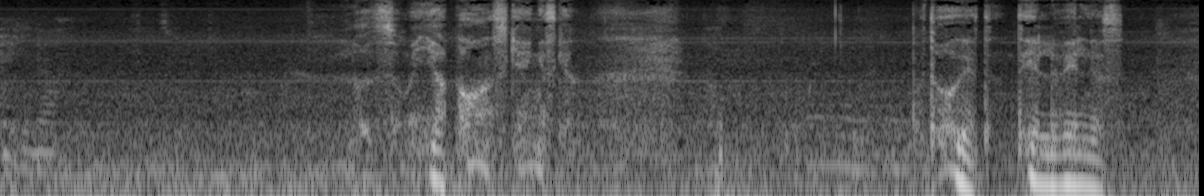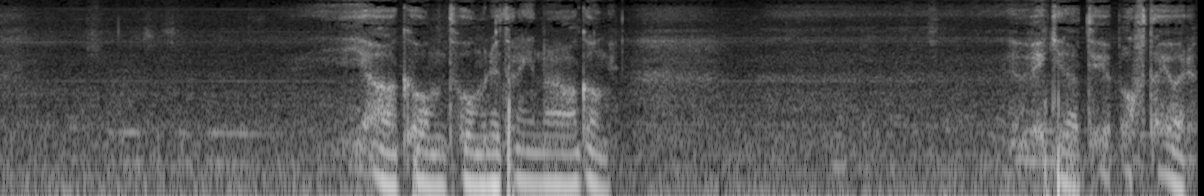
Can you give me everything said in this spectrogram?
Vilnius. Låter som en japansk engelska. På tåget till Vilnius. Jag kom två minuter innan avgång. Vilket jag typ ofta gör.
